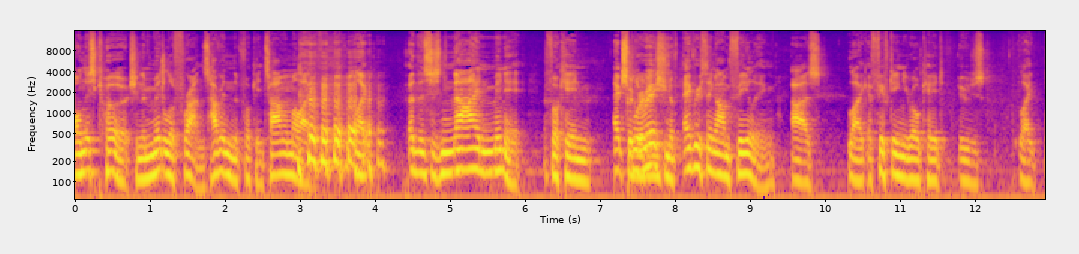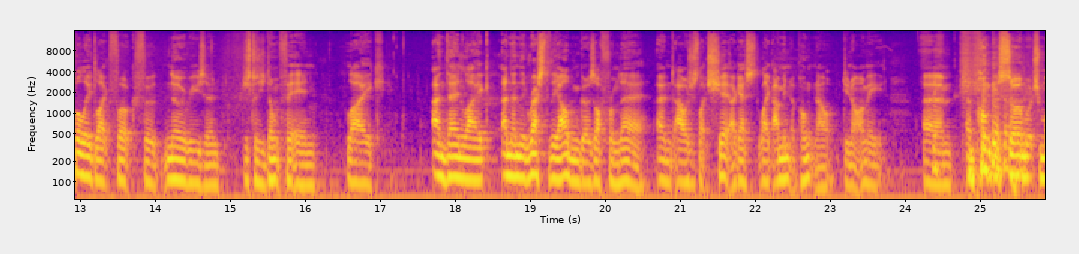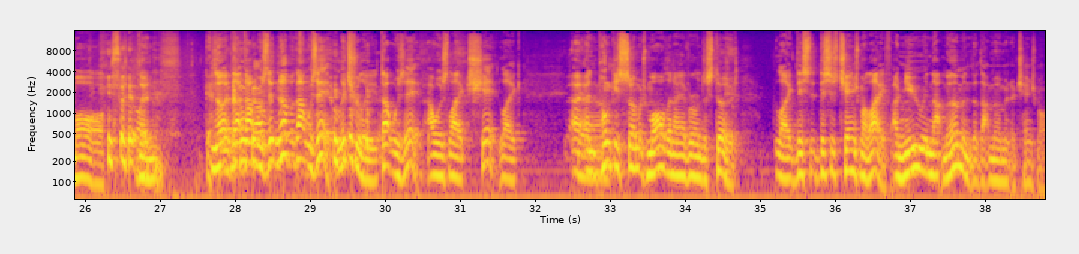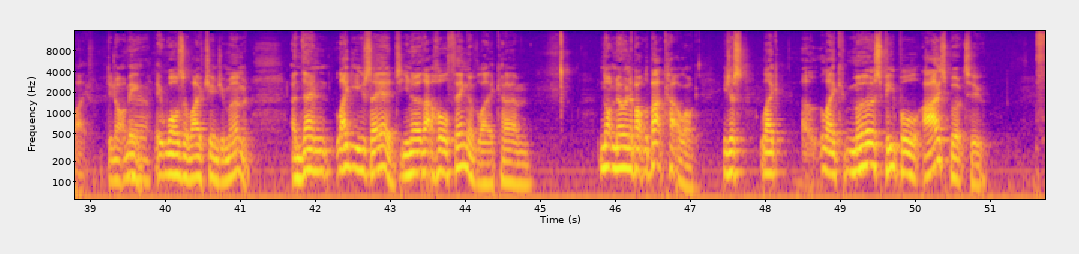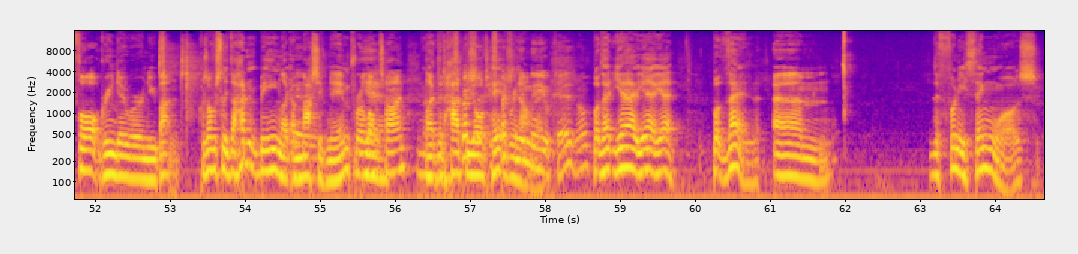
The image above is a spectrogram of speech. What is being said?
on this coach in the middle of France, having the fucking time of my life, like, and this is nine minute fucking exploration of everything I'm feeling as like a 15 year old kid who's like bullied like fuck for no reason just because you don't fit in like and then like and then the rest of the album goes off from there. And i was just like shit i guess like i'm into punk now. Do you know what i mean? Um, and punk is so much more like, than guess no that, that was it. No but that was it. Literally that was it. I was like shit like uh, and punk is so much more than i ever understood. Like this this has changed my life. I knew in that moment that that moment had changed my life. Do you know what i mean? Yeah. it was a life-changing moment. And then like you said you know that whole thing of like um, not knowing about the back catalogue? You just like uh, like most people i spoke to thought green day were a new band because obviously there hadn't been like a Yeah. massive name for a long Yeah. time like they'd had the odd hit every now and then UK as well. but then, yeah, yeah, yeah. But then, um, the funny thing was,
